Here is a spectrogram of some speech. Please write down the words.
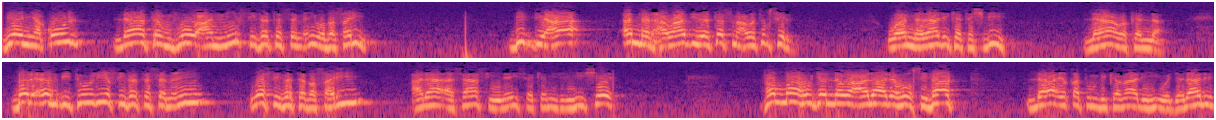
بأن يقول لا تنفو عني صفة سمعي وبصري. بادعاء أن الحوادث تسمع وتبصر وأن ذلك تشبيه لا وكلا. بل أثبتوا لي صفة سمعي وصفة بصري على أساس ليس كمثله شيء. فالله جل وعلا له صفات لائقة بكماله وجلاله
